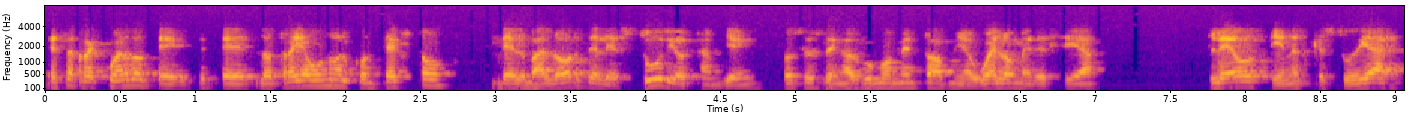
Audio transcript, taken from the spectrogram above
ese recuerdo te, lo trae a uno al contexto del valor del estudio también. Entonces, en algún momento a mi abuelo me decía, Leo, tienes que estudiar,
